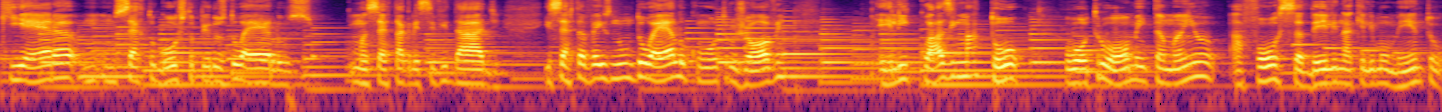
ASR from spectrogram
que era um certo gosto pelos duelos, uma certa agressividade. E certa vez, num duelo com outro jovem, ele quase matou o outro homem, tamanho a força dele naquele momento,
